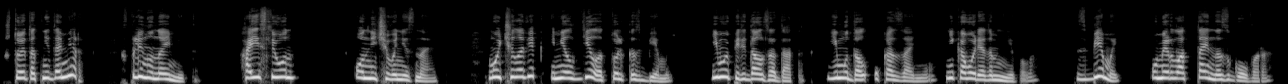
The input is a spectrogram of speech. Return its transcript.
что этот недомерок в плену Наймита. А если он... Он ничего не знает. Мой человек имел дело только с Бемой. Ему передал задаток, ему дал указания, никого рядом не было. С Бемой умерла тайна сговора.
